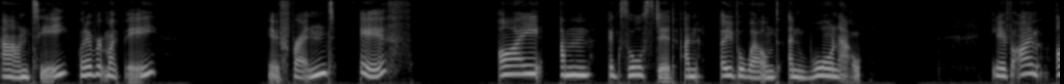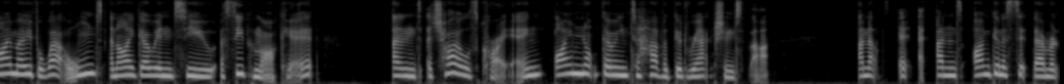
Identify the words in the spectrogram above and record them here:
auntie, whatever it might be, you know, friend, if I am exhausted and overwhelmed and worn out. You know, if I'm I'm overwhelmed and I go into a supermarket and a child's crying, I'm not going to have a good reaction to that. And that's eh, eh, and I'm going to sit there and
